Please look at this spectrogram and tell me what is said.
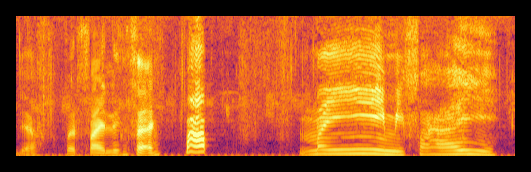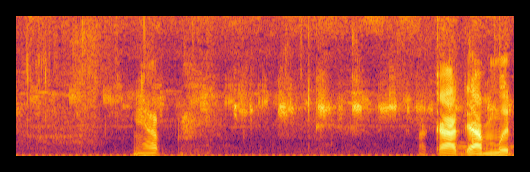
เดี๋ยวเปิดไฟเลี้ยงแสงปั๊บไม่มีไฟนี่ครับ อากาศยามมืด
